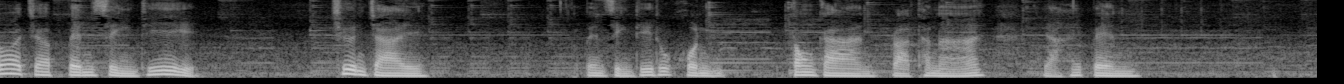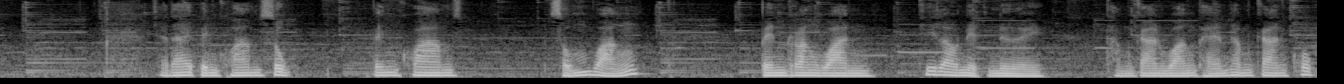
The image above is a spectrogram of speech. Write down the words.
ก็จะเป็นสิ่งที่ชื่นใจ เป็นสิ่งที่ทุกคน ต้องการปรารถนา อยากให้เป็น จะได้เป็นความสุข เป็นความสมหวัง เป็นรางวัลที่เราเหน็ดเหนื่อยทำการวางแผนทำการควบ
